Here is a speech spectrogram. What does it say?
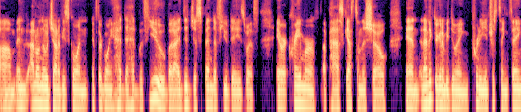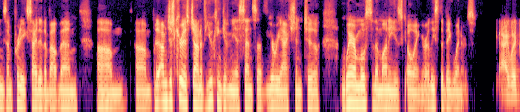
Um, and I don't know, John, if he's going, if they're going head to head with you, but I did just spend a few days with Eric Cramer, a past guest on the show, and and I think they're going to be doing pretty interesting things. I'm pretty excited about them. Um, um, but I'm just curious, John, if you can give me a sense of your reaction to where most of the money is going, or at least the big winners. I would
